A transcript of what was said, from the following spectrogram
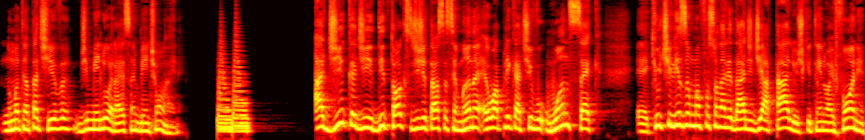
numa tentativa de melhorar esse ambiente online. A dica de detox digital essa semana é o aplicativo OneSec, é, que utiliza uma funcionalidade de atalhos que tem no iPhone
